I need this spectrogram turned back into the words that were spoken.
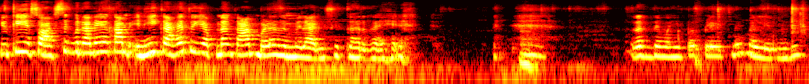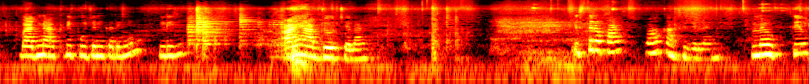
क्योंकि ये स्वास्थ्य बनाने का काम इन्हीं का है तो ये अपना काम बड़ा ज़िम्मेदारी से कर रहे हैं। रख दे वहीं पर प्लेट में मैं ले लूँगी। बाद में आखिरी पूजन करेंगे ना लीजिए। आए आप जोत जलाएँ। इस तरफ़ आए वहाँ कहाँ से जलाएँगे? मैं उठती हूँ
